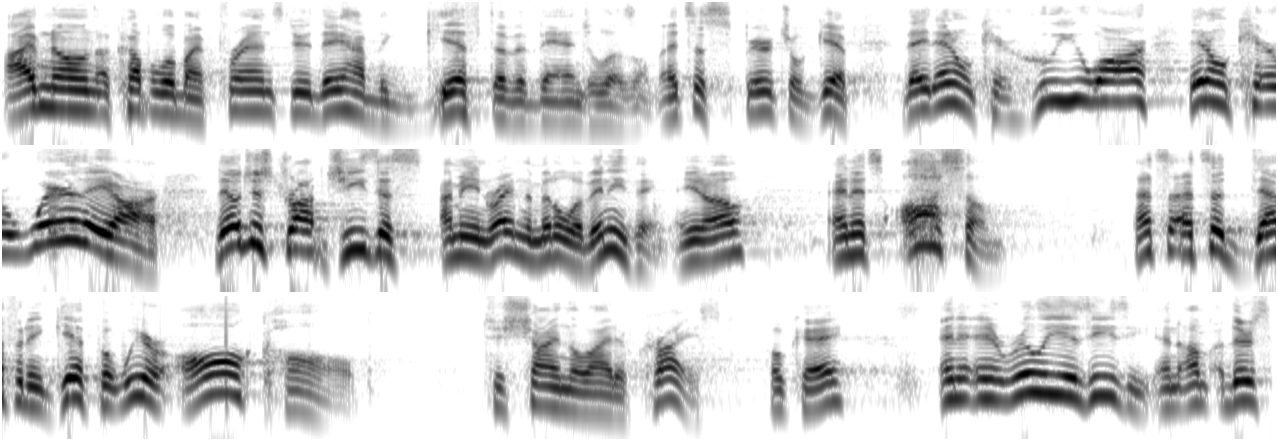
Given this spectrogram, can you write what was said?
I've known a couple of my friends, dude, they have the gift of evangelism. It's a spiritual gift. They, they don't care who you are, they don't care where they are. They'll just drop Jesus, I mean, right in the middle of anything, you know? And it's awesome. That's, that's a definite gift, but we are all called to shine the light of Christ, okay? And, and it really is easy. And um, there's,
